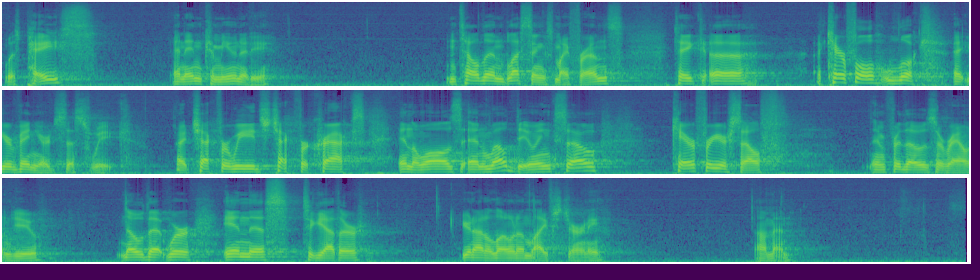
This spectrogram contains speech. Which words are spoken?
with pace, and in community. Until then, blessings, my friends. Take a, a careful look at your vineyards this week. All right, check for weeds, check for cracks in the walls, and while doing so, care for yourself and for those around you. Know that we're in this together. You're not alone on life's journey. Amen.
